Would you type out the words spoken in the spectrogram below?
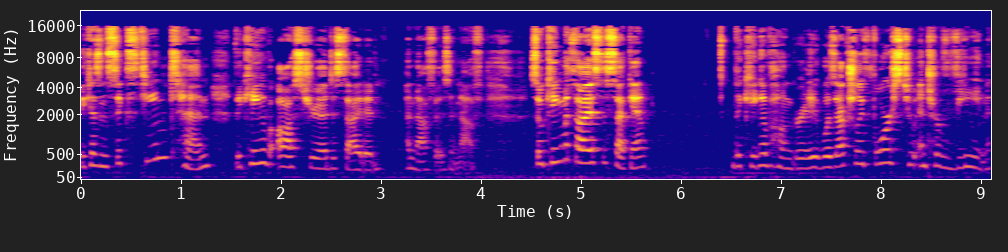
because in 1610, the King of Austria decided enough is enough. So King Matthias II, the King of Hungary, was actually forced to intervene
